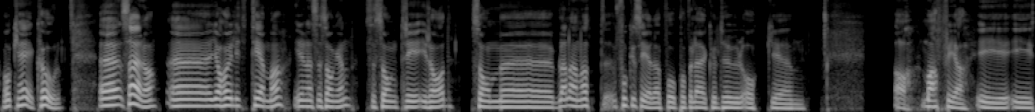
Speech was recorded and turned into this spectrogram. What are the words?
Okej, okay, cool. Eh, så här då, eh, jag har ju lite tema i den här säsongen, säsong tre i rad som eh, bland annat fokuserar på populärkultur och eh, ja, maffia i, i,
